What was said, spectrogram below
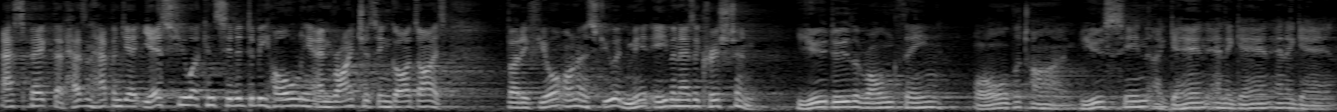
aspect that hasn't happened yet. Yes, you are considered to be holy and righteous in God's eyes. But if you're honest, you admit, even as a Christian, you do the wrong thing all the time. You sin again and again and again.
